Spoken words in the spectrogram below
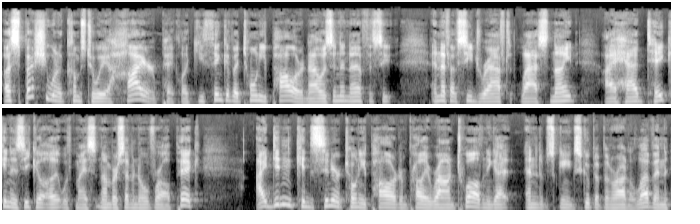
especially when it comes to a higher pick. Like you think of a Tony Pollard. Now I was in an NFFC, NFFC draft last night. I had taken Ezekiel Elliott with my number seven overall pick. I didn't consider Tony Pollard in probably round 12, and he got ended up getting scooped up in round 11.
